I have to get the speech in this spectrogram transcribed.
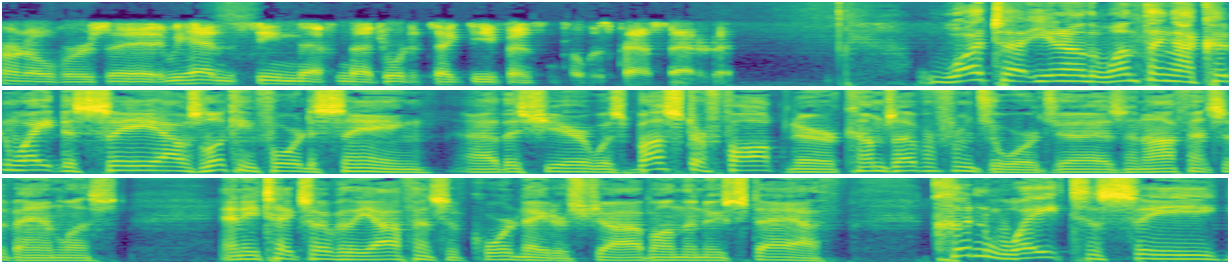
turnovers. Uh, we hadn't seen that from that Georgia Tech defense until this past Saturday. What uh, you know, the one thing I couldn't wait to see, I was looking forward to seeing uh, this year was Buster Faulkner comes over from Georgia as an offensive analyst and he takes over the offensive coordinator's job on the new staff. Couldn't wait to see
